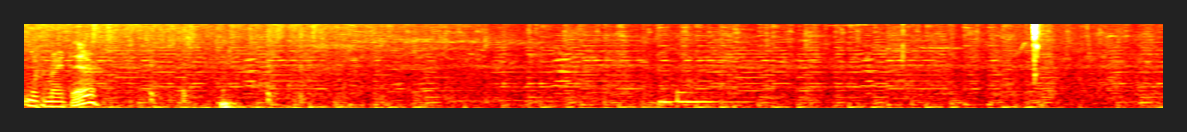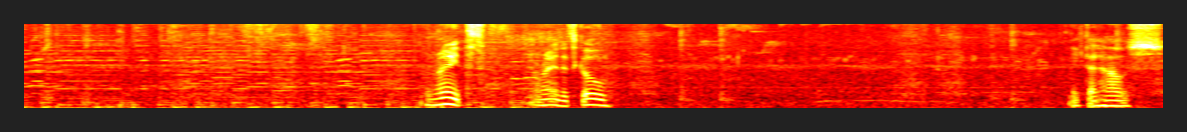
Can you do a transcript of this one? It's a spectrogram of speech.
Make right there. Alright, alright, let's go. Make that house.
